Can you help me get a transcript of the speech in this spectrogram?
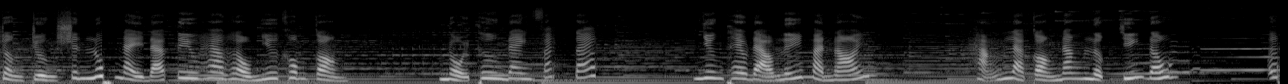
Trần Trường Sinh lúc này đã tiêu hao hầu như không còn. Nội thương đang phát tác. Nhưng theo đạo lý mà nói, Hẳn là còn năng lực chiến đấu. Ít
